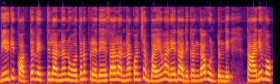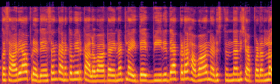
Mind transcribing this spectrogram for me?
వీరికి కొత్త వ్యక్తులన్న నూతన ప్రదేశాలన్నా కొంచెం భయం అనేది అధికంగా ఉంటుంది. కానీ ఒక్కసారి ఆ ప్రదేశం కనుక వీరికి అలవాటైనట్లయితే వీరిది అక్కడ హవా నడుస్తుందని చెప్పడంలో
